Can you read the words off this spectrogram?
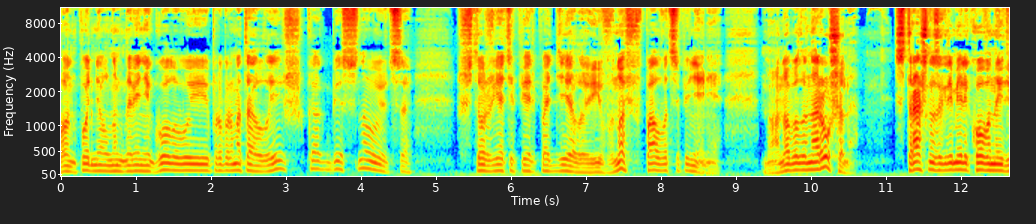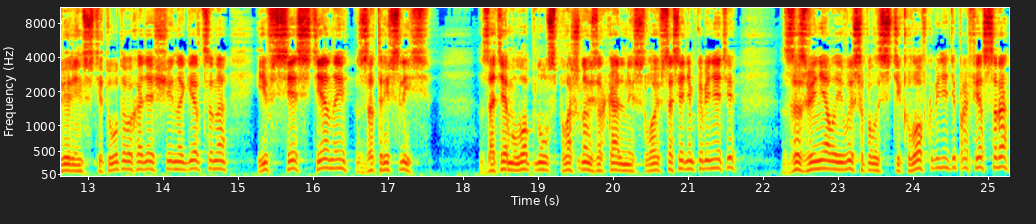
Он поднял на мгновение голову и пробормотал. «Ишь, как беснуются! Что же я теперь поделаю? И вновь впал в оцепенение. Но оно было нарушено. Страшно загремели кованые двери института, выходящие на Герцена, и все стены затряслись. Затем лопнул сплошной зеркальный слой в соседнем кабинете, зазвенело и высыпалось стекло в кабинете профессора,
